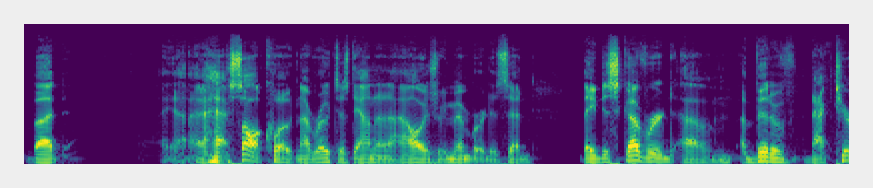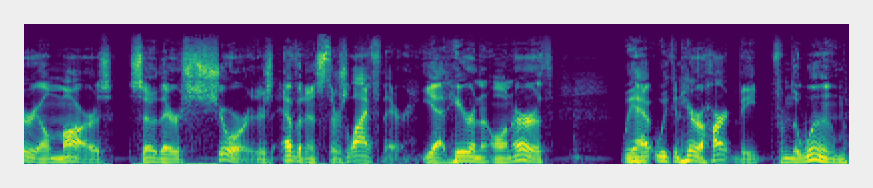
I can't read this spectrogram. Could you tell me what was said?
but I, I saw a quote and I wrote this down and I always remember it. It said, "They discovered um, a bit of bacteria on Mars, so they're sure there's evidence there's life there. Yet here on Earth, we have we can hear a heartbeat from the womb."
